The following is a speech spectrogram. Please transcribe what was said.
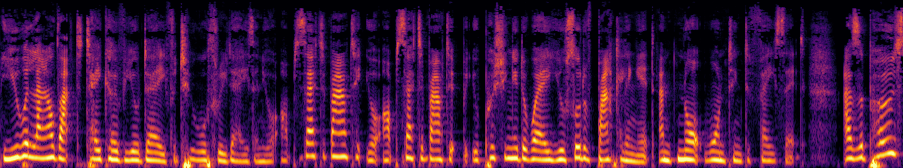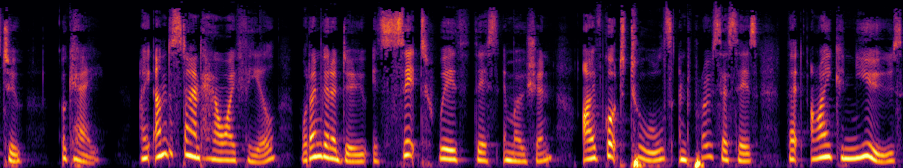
you allow that to take over your day for two or three days and you're upset about it, you're upset about it, but you're pushing it away, you're sort of battling it and not wanting to face it. As opposed to, okay, I understand how I feel. What I'm going to do is sit with this emotion. I've got tools and processes that I can use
